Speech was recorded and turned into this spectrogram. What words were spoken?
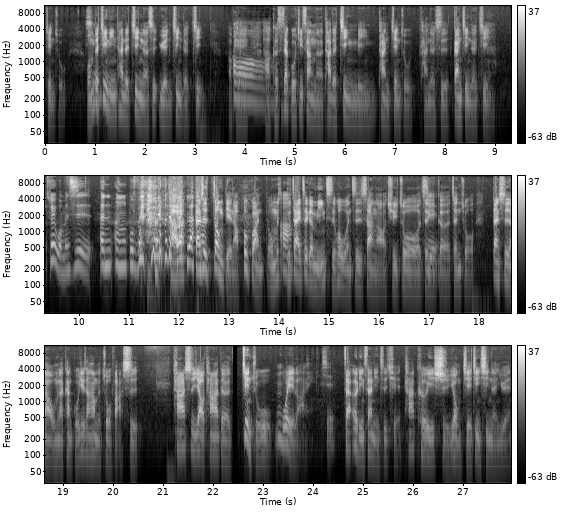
建筑。我们的近邻碳的近呢是远近的近，OK，、哦、好。可是，在国际上呢，它的近邻碳建筑谈的是干净的净。所以我们是 N N 部分 好了，但是重点啊，不管我们不在这个名词或文字上啊去做这个斟酌，但是啊，我们来看国际上他们的做法是，他是要他的建筑物未来是。在二零三零之前，它可以使用洁净新能源，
